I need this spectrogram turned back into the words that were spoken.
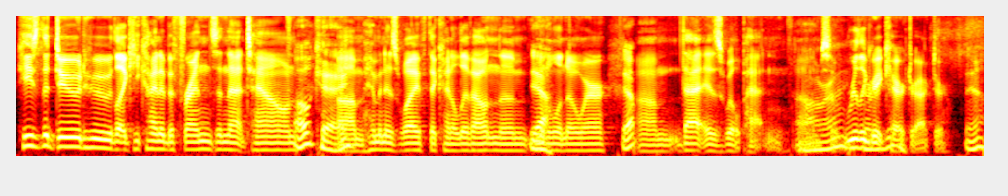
he's the dude who like he kind of befriends in that town. Okay. Um, him and his wife they kind of live out in the Yeah. middle of nowhere. Yep. Um, that is Will Patton. Um, so really Very great good. character actor. Yeah.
